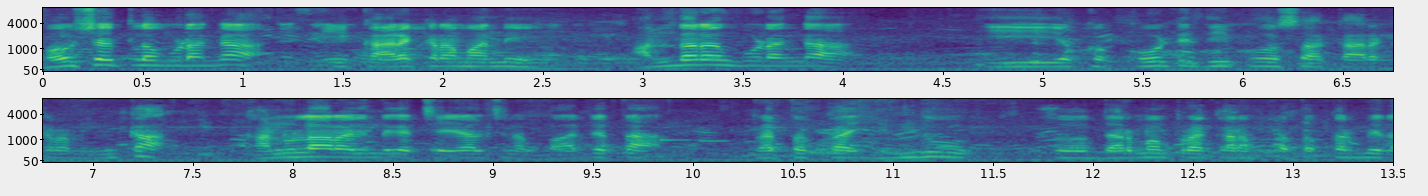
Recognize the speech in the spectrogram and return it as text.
భవిష్యత్తులో కూడా ఈ కార్యక్రమాన్ని అందరం కూడా ఈ యొక్క కోటి దీపోత్సవ కార్యక్రమం ఇంకా కనులార విందుగా చేయాల్సిన బాధ్యత ప్రతి ఒక్క హిందూ ధర్మం ప్రకారం ప్రతి ఒక్కరి మీద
